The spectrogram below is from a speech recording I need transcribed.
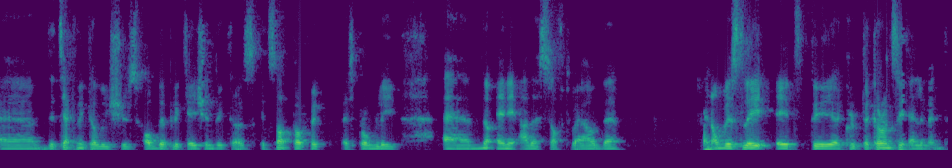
um, the technical issues of the application because it's not perfect as probably um, not any other software out there. And obviously, it's the cryptocurrency element.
